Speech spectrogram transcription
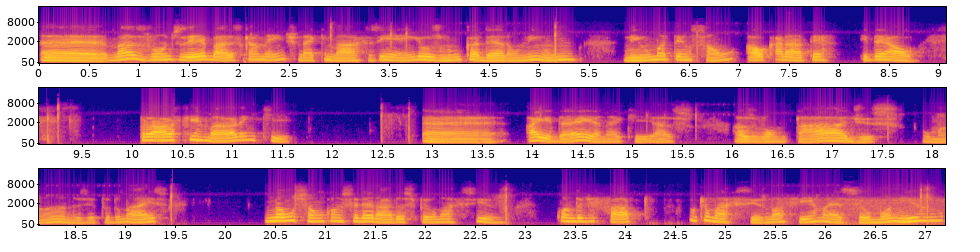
É, mas vão dizer basicamente né, que Marx e Engels nunca deram nenhum, nenhuma atenção ao caráter ideal, para afirmarem que é, a ideia né, que as, as vontades humanas e tudo mais não são consideradas pelo marxismo, quando de fato o que o marxismo afirma é seu monismo,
